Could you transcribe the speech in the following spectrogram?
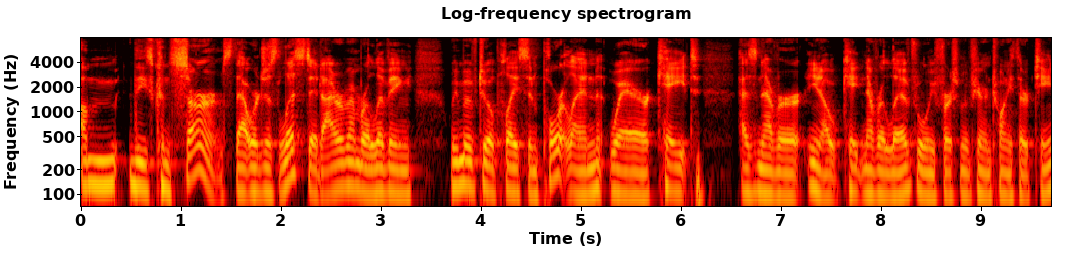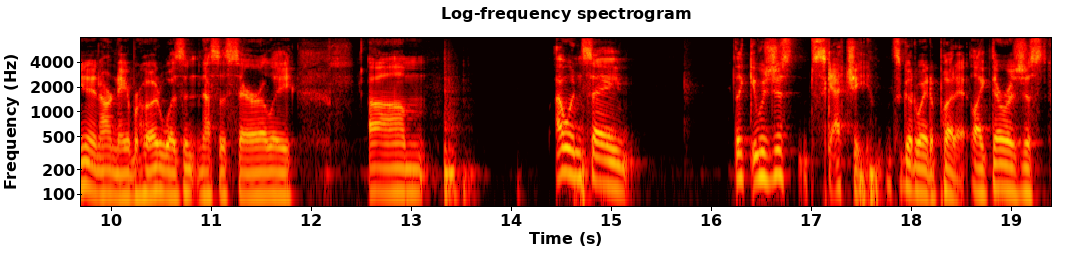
um, these concerns that were just listed. I remember living, we moved to a place in Portland where Kate has never, you know, Kate never lived when we first moved here in 2013, and our neighborhood wasn't necessarily, um, I wouldn't say like it was just sketchy. It's a good way to put it. Like there was just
